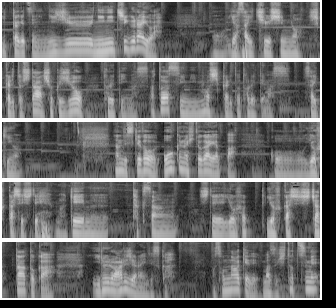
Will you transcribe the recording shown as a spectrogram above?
1ヶ月に22日ぐらいはもう野菜中心のしっかりとした食事をとれています。あとは睡眠もしっかりととれてます。最近は。なんですけど多くの人がやっぱこう夜更かしして、まあ、ゲームたくさんして夜更かししちゃったとかいろいろあるじゃないですか、まあ、そんなわけでまず1つ目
